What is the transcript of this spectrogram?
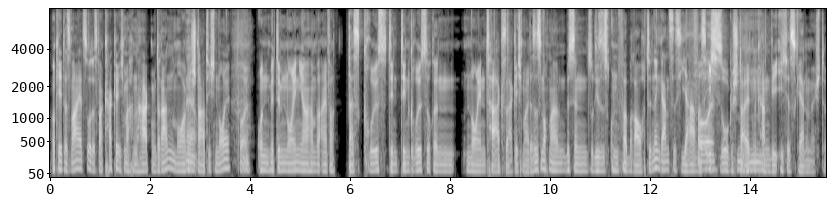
okay, das war jetzt so, das war kacke, ich mache einen Haken dran, morgen ja. starte ich neu. Voll. Und mit dem neuen Jahr haben wir einfach das größ, den, den größeren neuen Tag, sag ich mal. Das ist nochmal ein bisschen so dieses Unverbrauchte, ein ganzes Jahr, Voll. was ich so gestalten mhm. kann, wie ich es gerne möchte.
